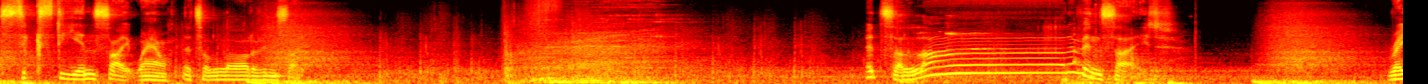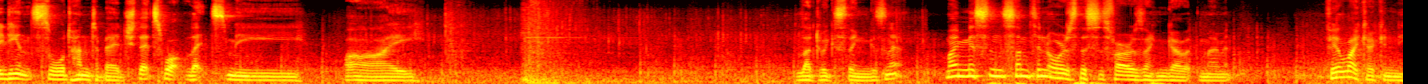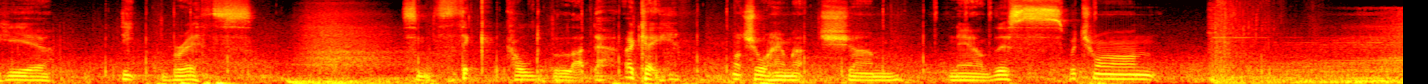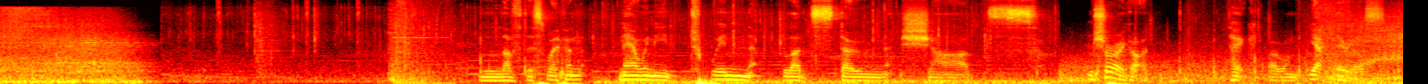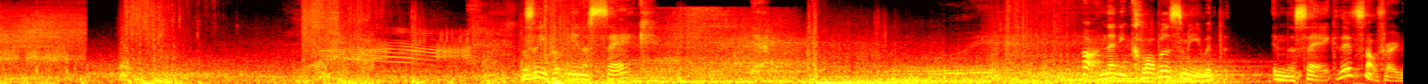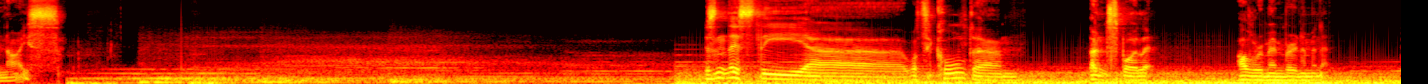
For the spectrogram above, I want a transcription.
Sixty insight. Wow, that's a lot of insight. It's a lot of insight. Radiant Sword Hunter Badge. That's what lets me buy Ludwig's thing, isn't it? Am I missing something or is this as far as I can go at the moment? I feel like I can hear deep breaths. Some thick, cold blood. Okay, not sure how much. Um, now this, which one? Love this weapon. Now we need twin bloodstone shards. I'm sure I got attacked by one. Yep, there he is. Doesn't he put me in a sack? Yeah. Oh, and then he clobbers me with in the sack. That's not very nice. Isn't this the, uh, what's it called? Um, don't spoil it. I'll remember in a minute.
